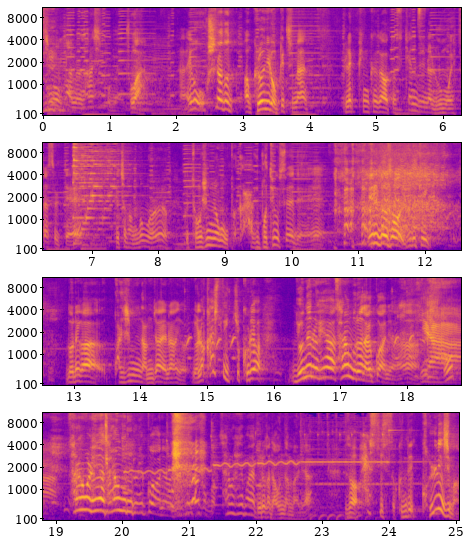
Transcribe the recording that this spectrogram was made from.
침묵하면 하나씩 보면 좋아. 아, 이거 혹시라도 아, 그런 일이 없겠지만 블랙핑크가 어떤 스캔들이나 루머에 휩싸였을 때 대처 방법을 그 정신력을 오빠가 버티고 있어야 돼. 예를 들어서 이렇게 너네가 관심 있는 남자애랑 연- 연락할 수도 있지. 그래야 연애를 해야 사랑 노래가 나올 거 아니야. 어? 사랑을 해야 사랑 노래를 할 거 아니야. 사랑을 해봐야 노래가 나온단 말이야. 그래서 할 수 있어. 근데 걸리지 마.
